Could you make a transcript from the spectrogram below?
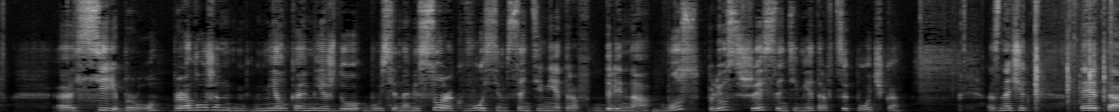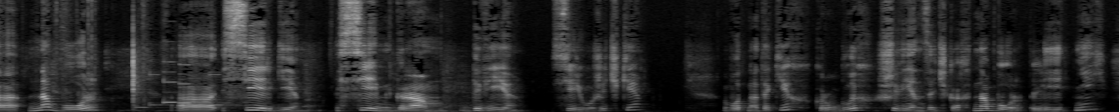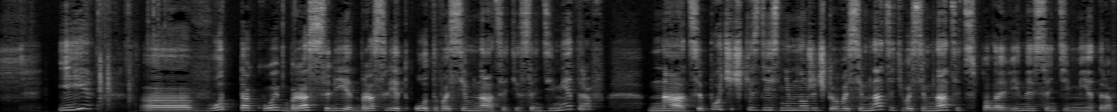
Э, серебро проложен мелко между бусинами. 48 сантиметров длина бус плюс 6 сантиметров цепочка. Значит, это набор э, серьги 7 грамм 2 сережечки. Вот на таких круглых швензочках. Набор летний и э, вот такой браслет. Браслет от 18 сантиметров. На цепочечке здесь немножечко 18-18 с половиной сантиметров.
